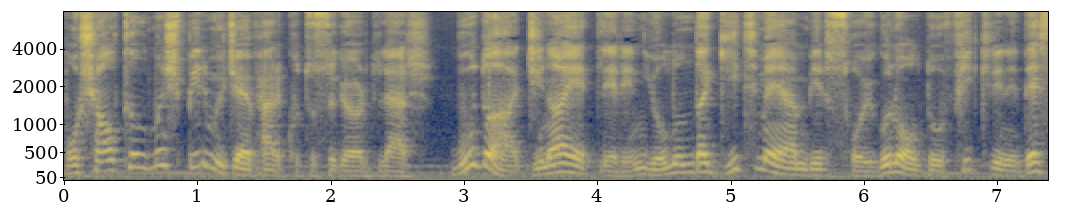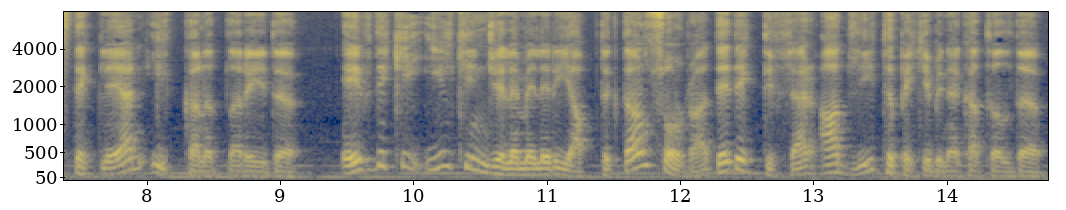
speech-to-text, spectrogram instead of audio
boşaltılmış bir mücevher kutusu gördüler. Bu da cinayetlerin yolunda gitmeyen bir soygun olduğu fikrini destekleyen ilk kanıtlarıydı. Evdeki ilk incelemeleri yaptıktan sonra dedektifler adli tıp ekibine katıldı.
